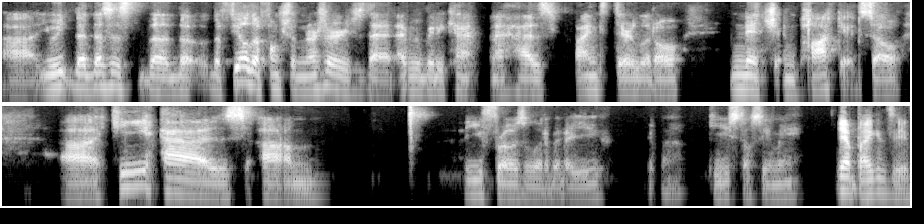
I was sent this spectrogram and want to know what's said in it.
Uh, you, this is the, the the field of functional neurosurgery that everybody kind of has finds their little niche and pocket. So uh, he has. Um, you froze a little bit. Are you? Can you still see me? Yep, I can see.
